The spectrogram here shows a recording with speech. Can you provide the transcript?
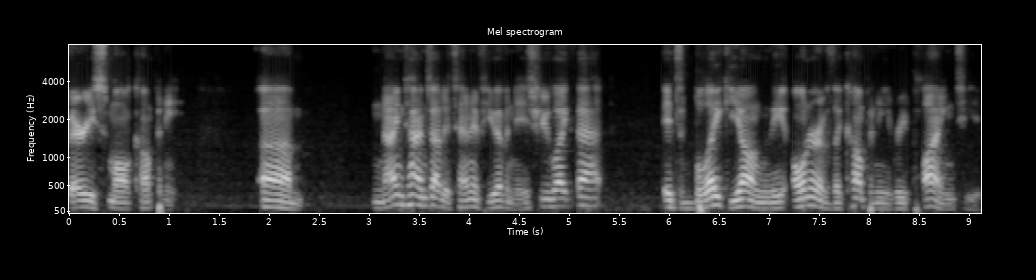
very small company. Um, nine times out of ten, if you have an issue like that, it's Blake Young, the owner of the company, replying to you.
